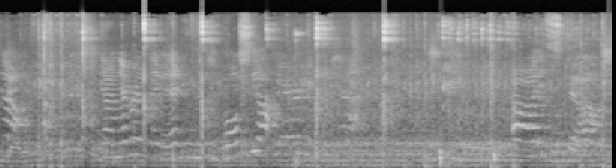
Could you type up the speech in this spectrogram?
together. yeah, never of this stop. Oh, it stopped.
